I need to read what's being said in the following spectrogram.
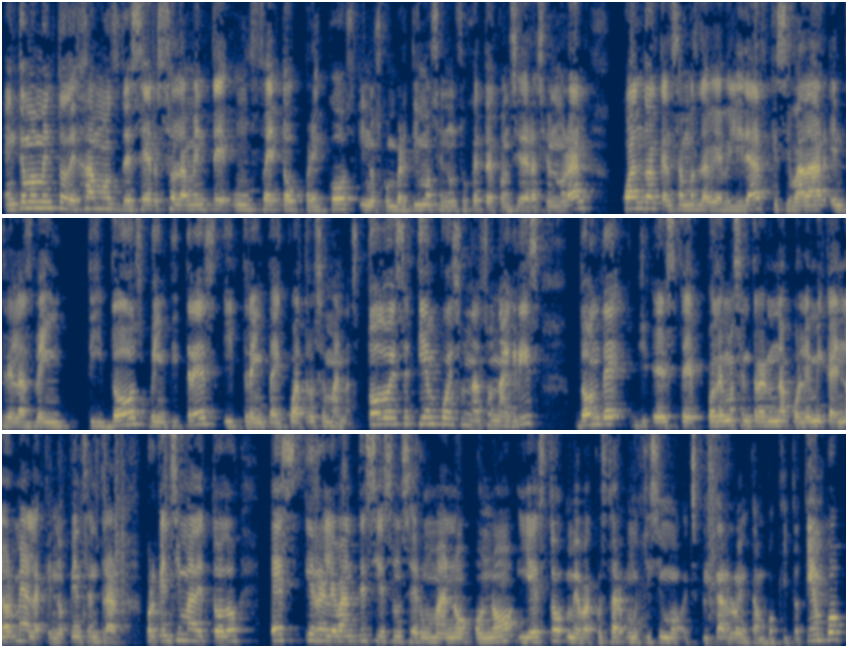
¿En qué momento dejamos de ser solamente un feto precoz y nos convertimos en un sujeto de consideración moral? cuando alcanzamos la viabilidad que se va a dar entre las 22, 23 y 34 semanas. Todo ese tiempo es una zona gris donde este, podemos entrar en una polémica enorme a la que no pienso entrar, porque encima de todo es irrelevante si es un ser humano o no, y esto me va a costar muchísimo explicarlo en tan poquito tiempo.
